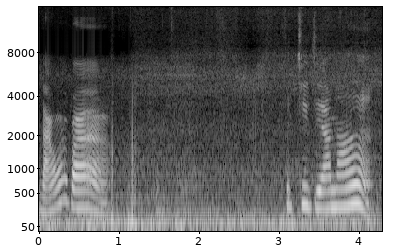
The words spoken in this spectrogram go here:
나와봐. 해치지 않아.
